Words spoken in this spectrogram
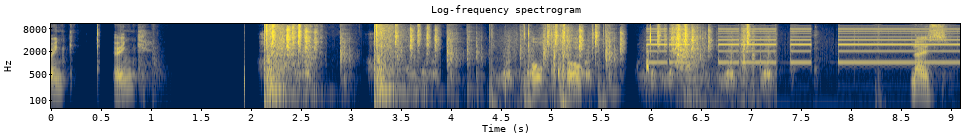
Drink, drink. Oh, oh. Nice.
